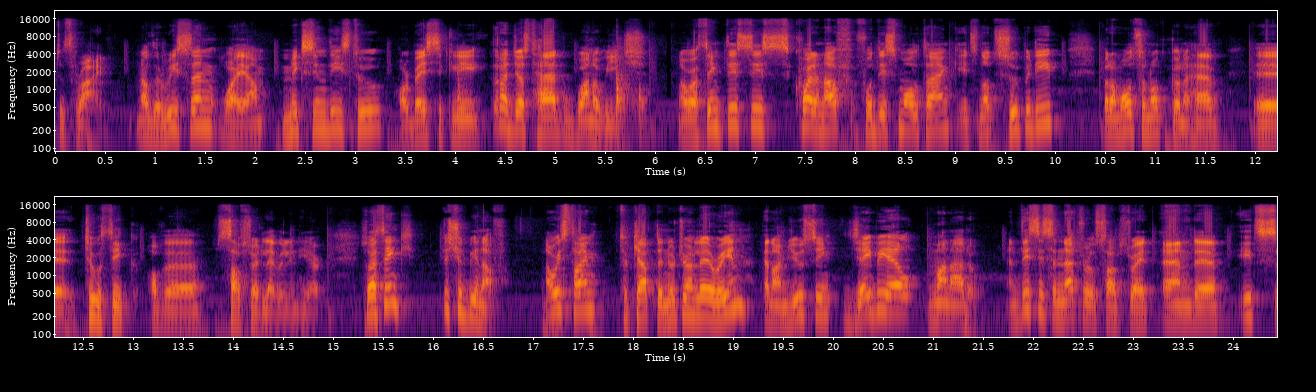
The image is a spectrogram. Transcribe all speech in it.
to thrive. Now the reason why I'm mixing these two are basically that I just had one of each. Now I think this is quite enough for this small tank. It's not super deep, but I'm also not gonna have uh, too thick of a substrate level in here. So I think this should be enough. Now it's time to cap the nutrient layer in and I'm using JBL Manado. And this is a natural substrate and uh, it's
